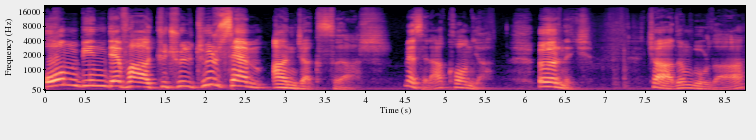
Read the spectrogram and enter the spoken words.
10 bin defa küçültürsem ancak sığar. Mesela Konya. Örnek. Kağıdım burada.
